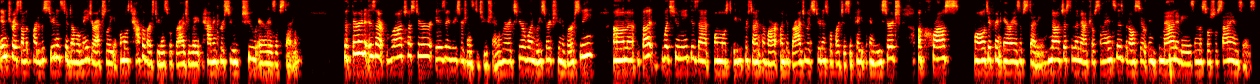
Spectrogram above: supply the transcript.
interest on the part of the students to double major. Actually, almost half of our students will graduate having pursued two areas of study. The third is that Rochester is a research institution. We're a tier one research university, um, but what's unique is that almost 80% of our undergraduate students will participate in research across all different areas of study, not just in the natural sciences, but also in humanities and the social sciences.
